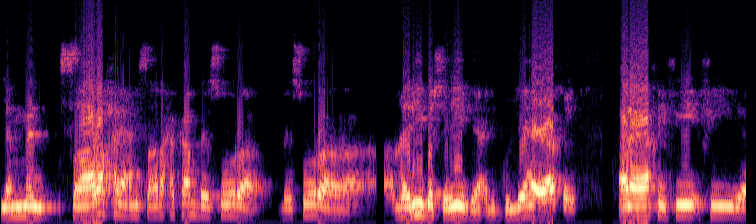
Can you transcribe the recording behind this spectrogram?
لما صارحها يعني صارحها كان بصوره بصورة غريبة شديد يعني. تقول لها يا أخي أنا يا أخي في في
